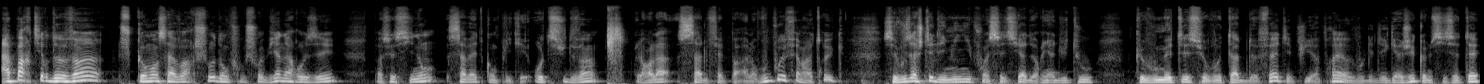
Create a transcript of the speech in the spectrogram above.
À partir de 20, je commence à avoir chaud, donc il faut que je sois bien arrosé, parce que sinon, ça va être compliqué. Au-dessus de 20, alors là, ça ne le fait pas. Alors vous pouvez faire un truc, c'est vous acheter des mini poinsettias de rien du tout, que vous mettez sur vos tables de fête, et puis après, vous les dégagez comme si c'était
